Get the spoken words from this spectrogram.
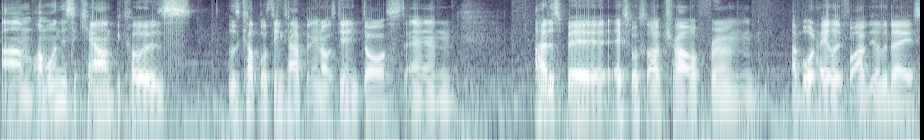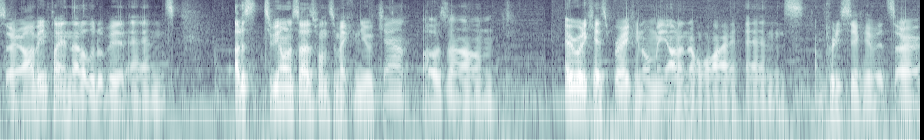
Um, I'm on this account because there's a couple of things happening. I was getting DOSed and I had a spare Xbox Live trial from, I bought Halo 5 the other day, so I've been playing that a little bit and I just, to be honest, I just wanted to make a new account. I was, um, everybody keeps breaking on me, I don't know why, and I'm pretty sick of it, so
